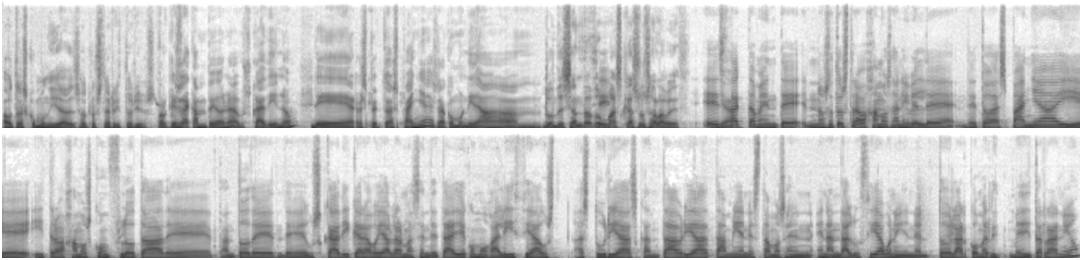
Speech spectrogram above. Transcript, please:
a otras comunidades, a otros territorios. Porque es la campeona Euskadi, ¿no? De respecto a España, es la comunidad... Mm, Donde se han dado más casos a la vez. Exactamente. Nosotros trabajamos a nivel de, toda España eh, y, trabajamos con flota de tanto de, de, Euskadi, que ahora voy a hablar más en detalle, como Galicia, Asturias, Cantabria, también estamos en, en Andalucía, bueno, y en todo el arco mediterráneo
